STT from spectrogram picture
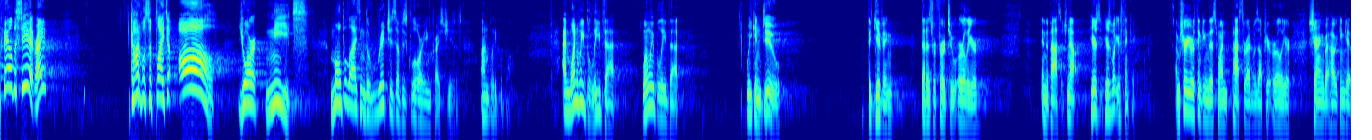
fail to see it, right? God will supply to all your needs, mobilizing the riches of his glory in Christ Jesus. Unbelievable. And when we believe that, when we believe that, we can do the giving that is referred to earlier in the passage. Now, here's, here's what you're thinking. I'm sure you were thinking this when Pastor Ed was up here earlier sharing about how we can give.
